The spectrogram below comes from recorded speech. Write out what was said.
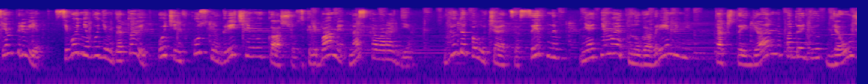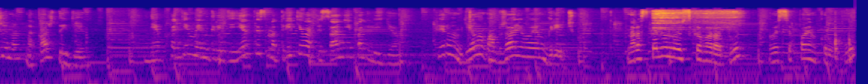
Всем привет! Сегодня будем готовить очень вкусную гречневую кашу с грибами на сковороде. Блюдо получается сытным, не отнимает много времени, так что идеально подойдет для ужина на каждый день. Необходимые ингредиенты смотрите в описании под видео. Первым делом обжариваем гречку. На раскаленную сковороду высыпаем крупу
